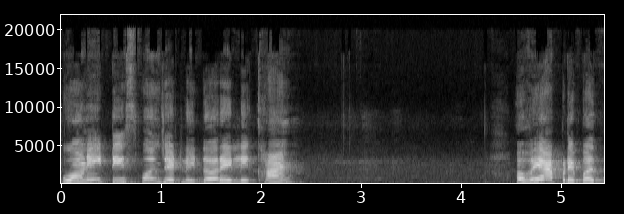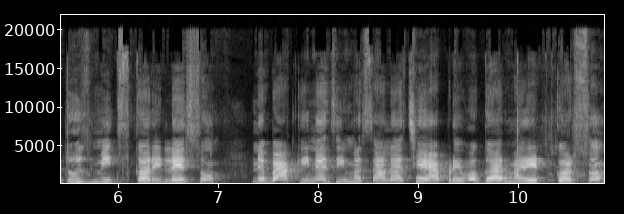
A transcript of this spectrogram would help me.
પોણી ટીસ્પૂન જેટલી દરેલી ખાંડ. હવે આપણે બધું જ મિક્સ કરી લેશું ને બાકીના જે મસાલા છે આપણે વઘારમાં એડ કરશું.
